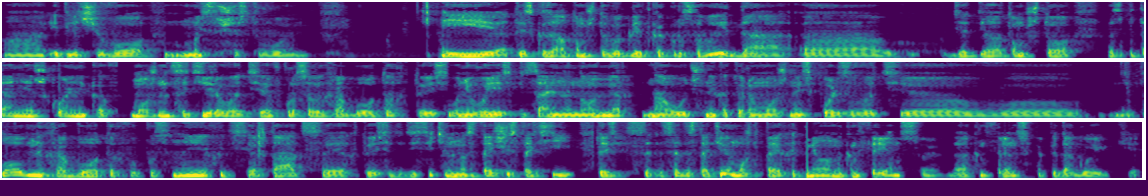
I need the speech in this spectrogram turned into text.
э, и для чего мы существуем. И ты сказал о том, что выглядит как курсовые. Да, э, Дело в том, что воспитание школьников можно цитировать в курсовых работах, то есть у него есть специальный номер научный, который можно использовать э, в дипломных работах, выпускных, диссертациях. То есть это действительно настоящие статьи. То есть с, с этой статьей можно поехать мило на конференцию, да, конференцию по педагогике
